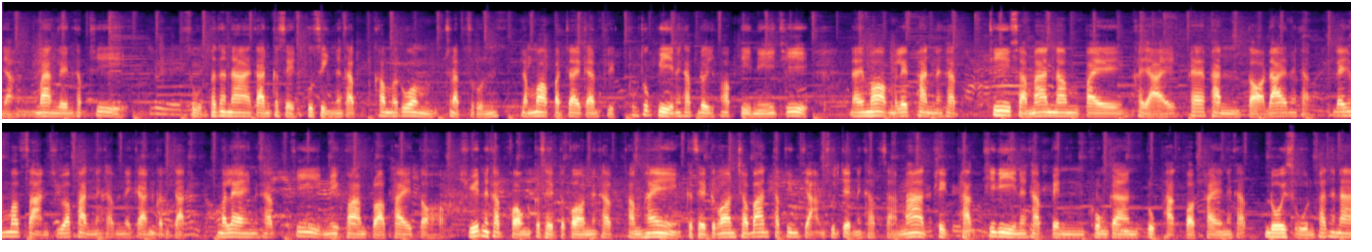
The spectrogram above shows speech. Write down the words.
อย่างมากเลยครับที่ศูนย์พัฒนาการเกษตรภูสิงห์นะครับเข้ามาร่วมสนับสนุนและมอบปัจจัยการผลิตทุก ๆ ปีนะครับโดยเฉพาะปีนี้ที่ได้มอบเมล็ดพันธุ์นะครับ ที่สามารถนำไปขยายแพร่พันธุ์ต่อได้นะครับ ได้ยังมอบสารชีวพันธุ์นะครับในการกำจัดแมลงนะครับที่มีความปลอดภัยต่อชีวิตนะครับของเกษตรกรนะครับทำให้เกษตรกรชาวบ้านทับทิมสามศูนย์เจ็ดนะครับสามารถผลิตผักที่ดีนะครับเป็นโครงการปลูกผักปลอดภัยนะครับโดยศูนย์พัฒนา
